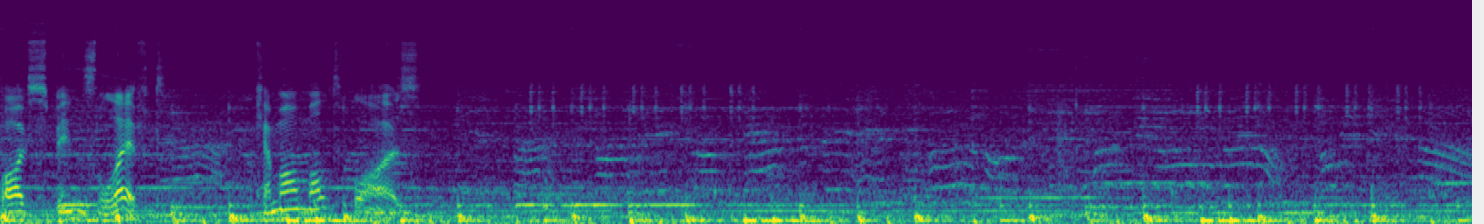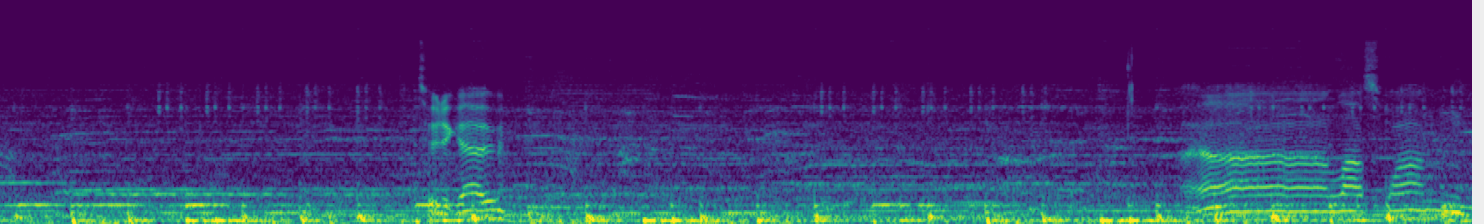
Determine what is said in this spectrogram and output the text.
Five spins left. Come on, multipliers. Two to go. Uh, last one.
